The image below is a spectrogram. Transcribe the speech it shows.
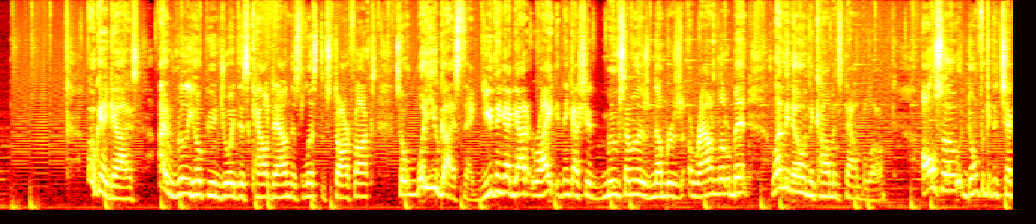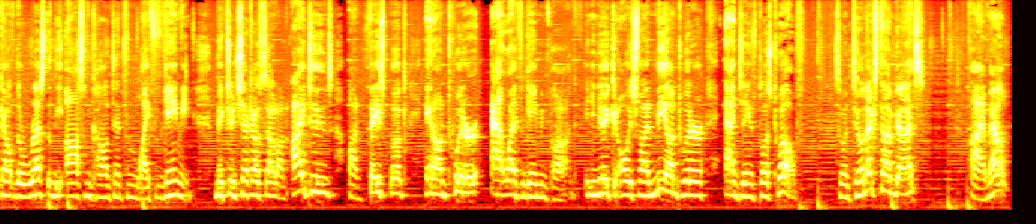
Okay guys, I really hope you enjoyed this countdown, this list of Star Fox. So what do you guys think? Do you think I got it right? Do you think I should move some of those numbers around a little bit? Let me know in the comments down below. Also, don't forget to check out the rest of the awesome content from Life of Gaming. Make sure to check us out on iTunes, on Facebook, and on Twitter at Life of Gaming Pod. And you know you can always find me on Twitter at JamesPlus12. So until next time, guys, I'm out.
